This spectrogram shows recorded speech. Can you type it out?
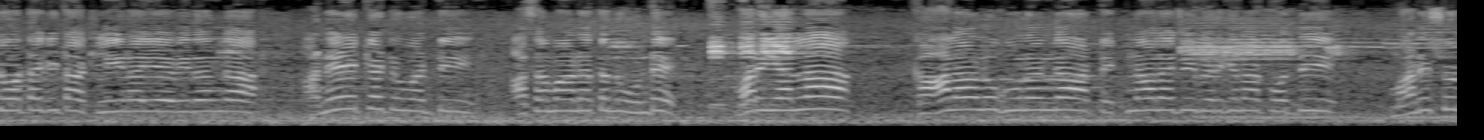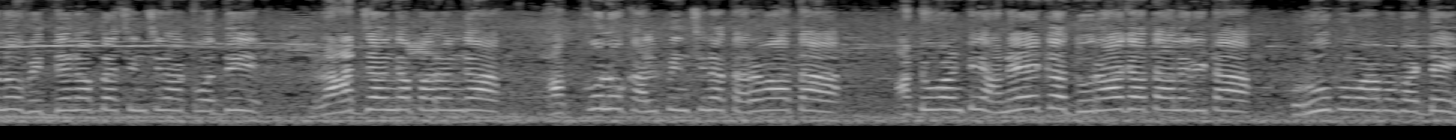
చోట గిట క్లీన్ అయ్యే విధంగా అనేకటువంటి అసమానతలు ఉండే. మరి ఎలా కాలానుగుణంగా టెక్నాలజీ పెరిగిన కొద్దీ మనుషులు విద్యను అభ్యసించిన కొద్దీ రాజ్యాంగపరంగా హక్కులు కల్పించిన తర్వాత అటువంటి అనేక దురాగతాలు గిట రూపుమాపబడ్డాయి.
